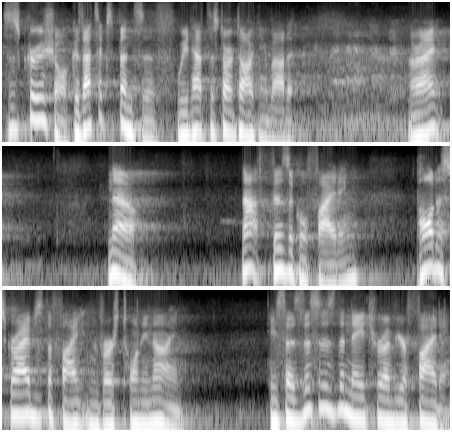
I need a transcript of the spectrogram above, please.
This is crucial because that's expensive. We'd have to start talking about it. All right? No, not physical fighting. Paul describes the fight in verse 29. He says, This is the nature of your fighting.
